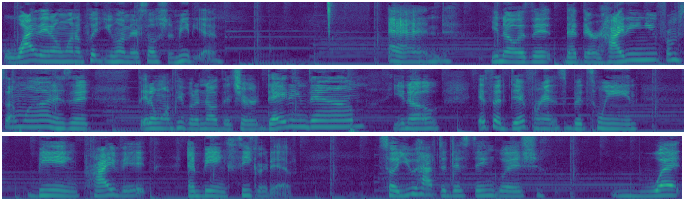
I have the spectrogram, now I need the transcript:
why they don't want to put you on their social media. And, you know, is it that they're hiding you from someone? Is it they don't want people to know that you're dating them? You know, it's a difference between being private and being secretive. So you have to distinguish what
